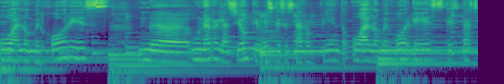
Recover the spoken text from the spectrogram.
o a lo mejor es una, relación que ves que se está rompiendo, o a lo mejor es que estás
